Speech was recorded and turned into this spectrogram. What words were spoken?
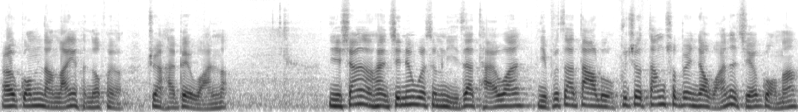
而国民党蓝营很多朋友居然还被玩了。你想想看，今天为什么你在台湾，你不在大陆，不就当初被人家玩的结果吗？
